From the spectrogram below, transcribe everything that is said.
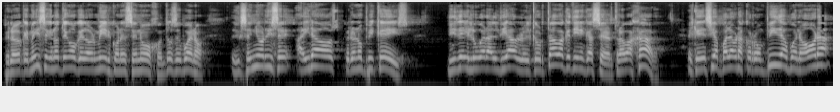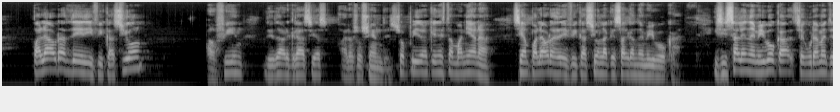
Pero lo que me dice que no tengo que dormir con ese enojo. Entonces, bueno, el Señor dice, airaos, pero no piquéis, ni deis lugar al diablo. El que hurtaba, ¿qué tiene que hacer? Trabajar. El que decía palabras corrompidas, bueno, ahora palabras de edificación a fin de dar gracias a los oyentes. Yo pido que en esta mañana sean palabras de edificación las que salgan de mi boca. Y si salen de mi boca, seguramente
